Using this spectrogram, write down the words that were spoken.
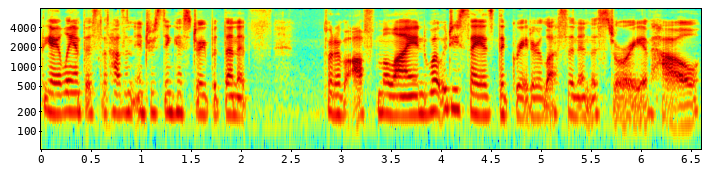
the ailanthus that has an interesting history, but then it's sort of off maligned. What would you say is the greater lesson in the story of how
